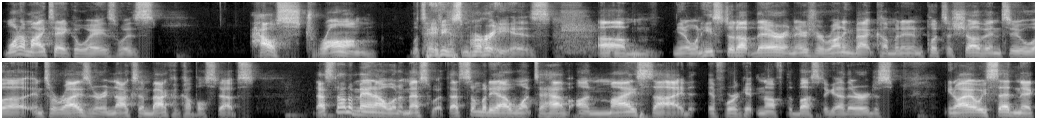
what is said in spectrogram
One of my takeaways was how strong Latavius Murray is. Um, you know, when he stood up there and there's your running back coming in and puts a shove into uh, into Risner and knocks him back a couple steps. That's not a man I want to mess with. That's somebody I want to have on my side if we're getting off the bus together. Or just, you know, I always said, Nick,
